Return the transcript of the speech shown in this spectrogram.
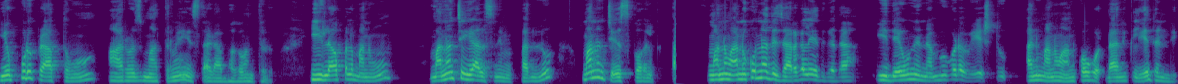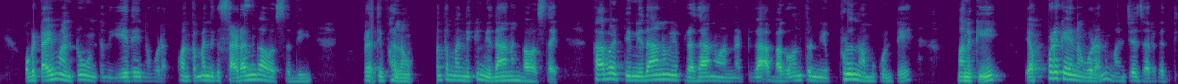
ఎప్పుడు ప్రాప్తమో ఆ రోజు మాత్రమే ఇస్తాడు ఆ భగవంతుడు. ఈ లోపల మనము మనం చేయాల్సిన పనులు మనం చేసుకోవాలి. మనం అనుకున్నది జరగలేదు కదా ఈ దేవుని నమ్మి కూడా వేస్ట్ అని మనం అనుకోవడానికి లేదండి. ఒక టైం అంటూ ఉంటుంది ఏదైనా కూడా. కొంతమందికి సడన్గా వస్తుంది ప్రతిఫలం కొంతమందికి నిదానంగా వస్తాయి. కాబట్టి నిదానమే ప్రధానం అన్నట్టుగా భగవంతుడిని ఎప్పుడు నమ్ముకుంటే మనకి ఎప్పటికైనా కూడా మంచి జరగద్ది.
